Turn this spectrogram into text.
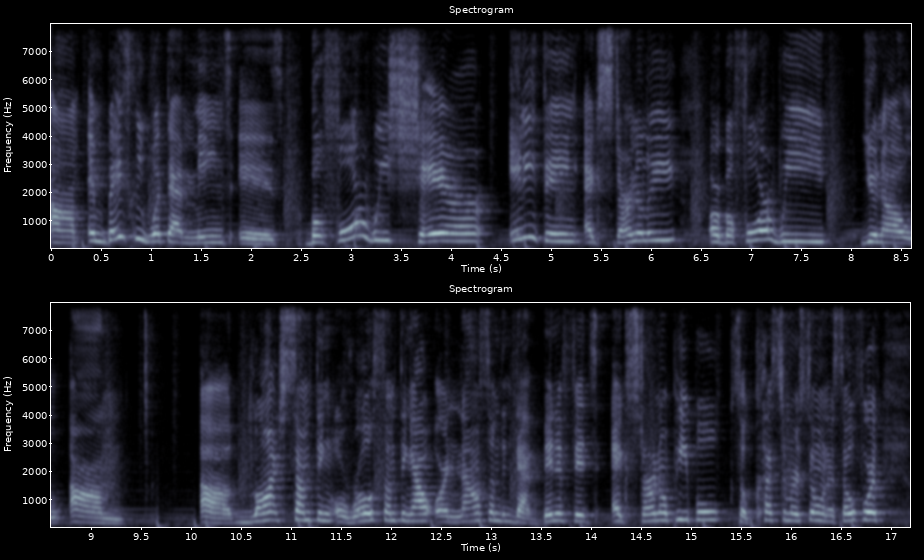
Um, and basically, what that means is before we share anything externally or before we, you know, um, uh, launch something or roll something out or announce something that benefits external people, so customers, so on and so forth,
